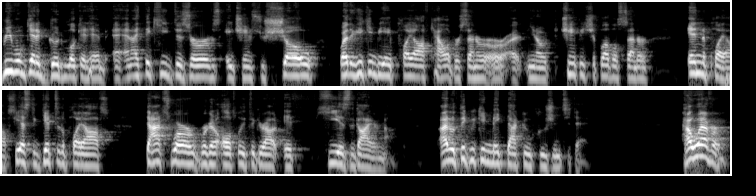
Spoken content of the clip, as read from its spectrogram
we will get a good look at him. And I think he deserves a chance to show whether he can be a playoff caliber center or, a, you know, championship level center in the playoffs. He has to get to the playoffs. That's where we're going to ultimately figure out if he is the guy or not. I don't think we can make that conclusion today. However,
